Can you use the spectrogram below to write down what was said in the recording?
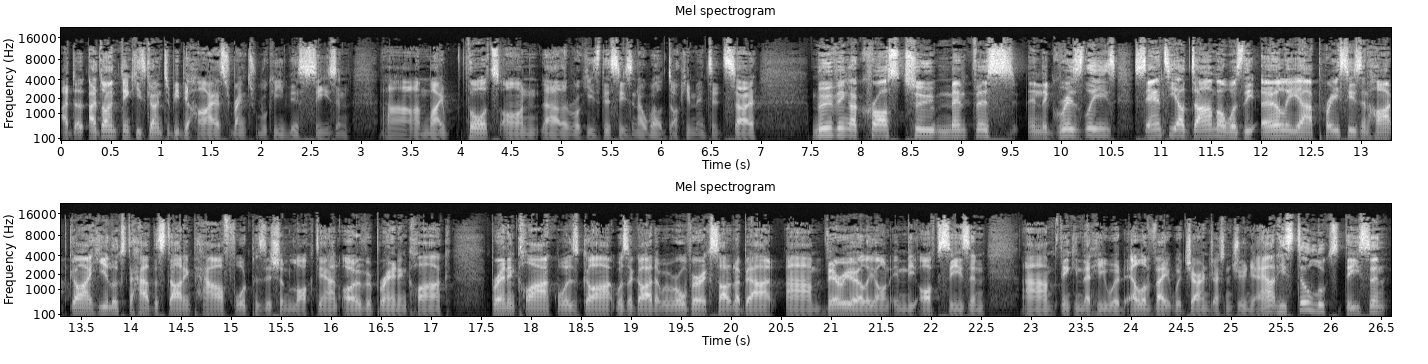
I don't think he's going to be the highest ranked rookie this season. Uh, my thoughts on uh, the rookies this season are well documented. So, Moving across to Memphis and the Grizzlies, Santi Aldama was the early uh, preseason hype guy. He looks to have the starting power forward position locked down over Brandon Clarke. Brandon Clarke was guy, was a guy that we were all very excited about um, very early on in the off season, um, thinking that he would elevate with Jaren Jackson Jr. out. He still looks decent.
